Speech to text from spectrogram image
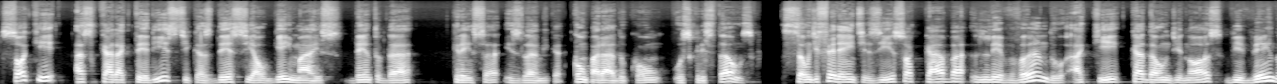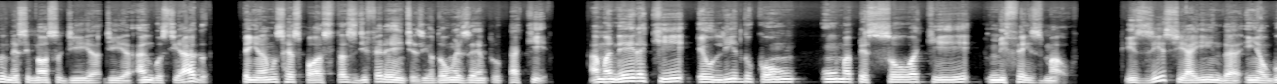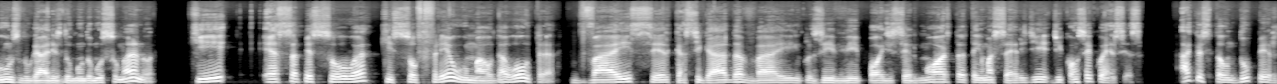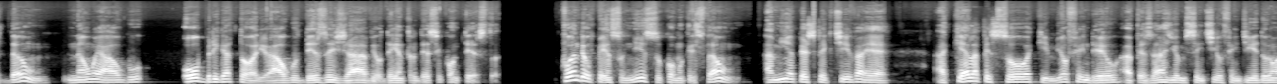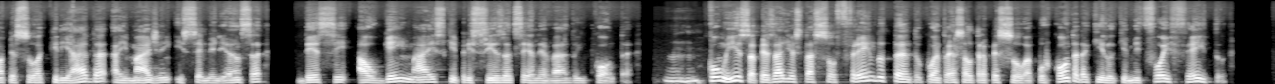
Só que as características desse alguém mais dentro da crença islâmica, comparado com os cristãos, são diferentes e isso acaba levando a que cada um de nós, vivendo nesse nosso dia a dia angustiado, tenhamos respostas diferentes. E eu dou um exemplo aqui. A maneira que eu lido com uma pessoa que me fez mal. Existe ainda em alguns lugares do mundo muçulmano que essa pessoa que sofreu o mal da outra vai ser castigada, vai, inclusive, pode ser morta, tem uma série de, de consequências. A questão do perdão não é algo obrigatório, é algo desejável dentro desse contexto. Quando eu penso nisso como cristão, a minha perspectiva é aquela pessoa que me ofendeu, apesar de eu me sentir ofendido, é uma pessoa criada à imagem e semelhança desse alguém mais que precisa ser levado em conta. Uhum. Com isso, apesar de eu estar sofrendo tanto quanto essa outra pessoa por conta daquilo que me foi feito,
